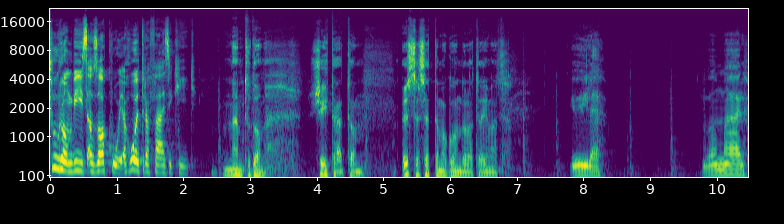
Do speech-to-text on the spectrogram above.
Csúrom víz az akója, hol trafázik így? Nem tudom. Sétáltam. Összeszedtem a gondolataimat. Ülj le. Van már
